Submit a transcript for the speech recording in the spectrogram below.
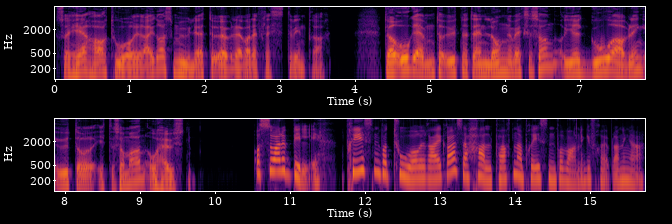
så her har toårig reigras mulighet til å overleve de fleste vintrer. Det har òg evnen til å utnytte en lang vekstsesong og gir god avling utover ettersommeren og høsten. Og så er det billig. Prisen på toårig reigras er halvparten av prisen på vanlige frøblandinger.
